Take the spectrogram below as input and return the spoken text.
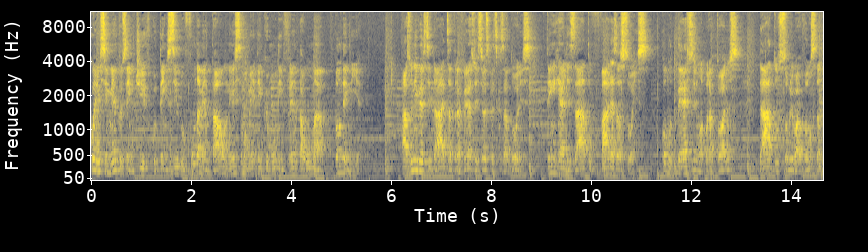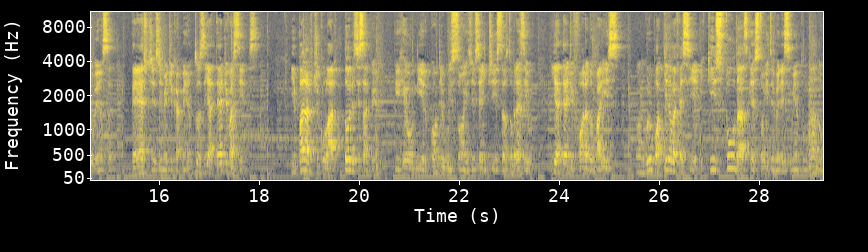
conhecimento científico tem sido fundamental nesse momento em que o mundo enfrenta uma pandemia. As universidades, através de seus pesquisadores, têm realizado várias ações, como testes em laboratórios, dados sobre o avanço da doença, testes de medicamentos e até de vacinas. E para articular todo esse saber e reunir contribuições de cientistas do Brasil e até de fora do país, um grupo aqui da UFSM que estuda as questões de envelhecimento humano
